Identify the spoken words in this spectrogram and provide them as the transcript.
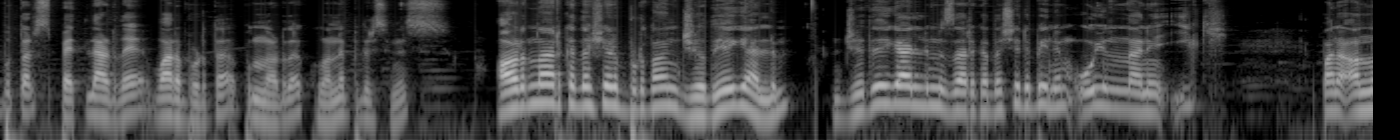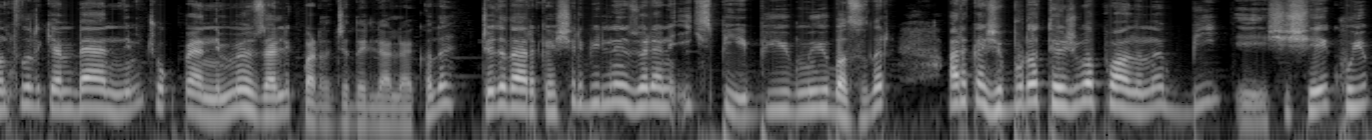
Bu tarz petler de var burada. Bunları da kullanabilirsiniz. Ardından arkadaşlar buradan cadıya geldim. Cadıya geldiğimiz arkadaşlar benim oyunun hani ilk bana anlatılırken beğendiğim, çok beğendiğim bir özellik vardı cadı ile alakalı. Cadıda arkadaşlar bildiğiniz üzere hani XP, büyü, müyü basılır. Arkadaşlar burada tecrübe puanını bir e, şişeye koyup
